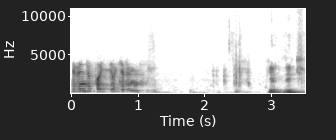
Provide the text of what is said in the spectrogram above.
Birinci sayıyı giriniz. Girdik.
